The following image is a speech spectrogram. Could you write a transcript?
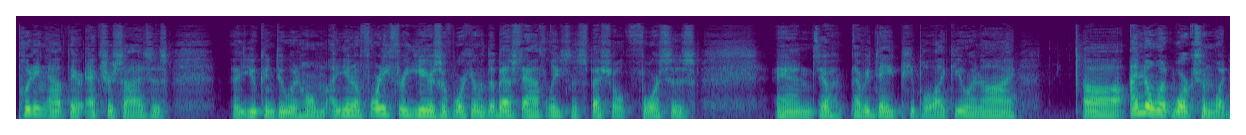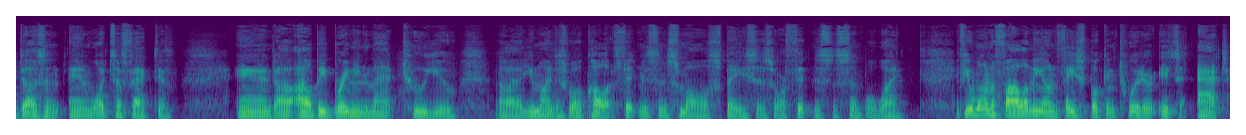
putting out there exercises that you can do at home. You know, 43 years of working with the best athletes and special forces, and uh, everyday people like you and I. Uh, I know what works and what doesn't, and what's effective. And uh, I'll be bringing that to you. Uh, you might as well call it Fitness in Small Spaces or Fitness the Simple Way. If you want to follow me on Facebook and Twitter, it's at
